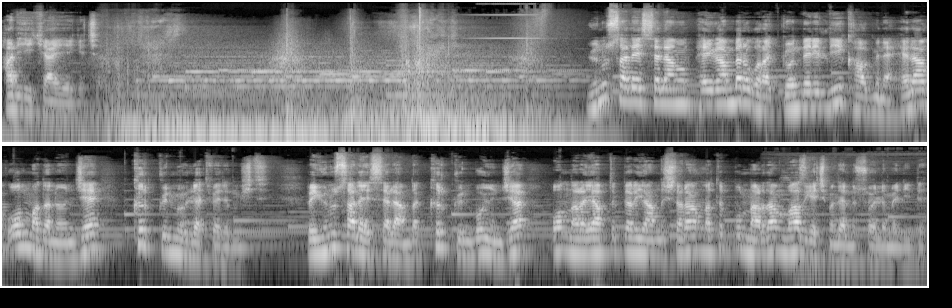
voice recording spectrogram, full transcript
Hadi hikayeye geçelim. Yunus Aleyhisselam'ın peygamber olarak gönderildiği kavmine helak olmadan önce 40 gün mühlet verilmişti. Ve Yunus Aleyhisselam da 40 gün boyunca onlara yaptıkları yanlışları anlatıp bunlardan vazgeçmelerini söylemeliydi.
